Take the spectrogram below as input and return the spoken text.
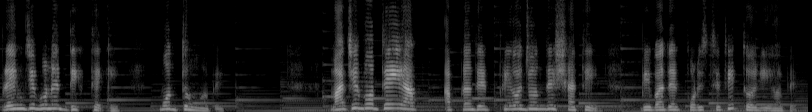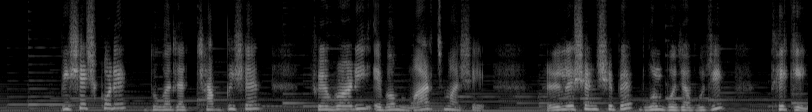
প্রেম জীবনের দিক থেকে মধ্যম হবে। মাঝে মধ্যেই আপনাদের প্রিয়জনদের সাথে বিবাদের পরিস্থিতি তৈরি হবে। বিশেষ করে দু ছাব্বিশের ফেব্রুয়ারি এবং মার্চ মাসে রিলেশনশিপে ভুল বোঝাবুঝি থেকে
